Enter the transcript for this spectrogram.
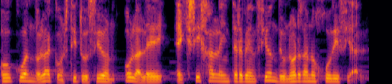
o cuando la Constitución o la ley exijan la intervención de un órgano judicial.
